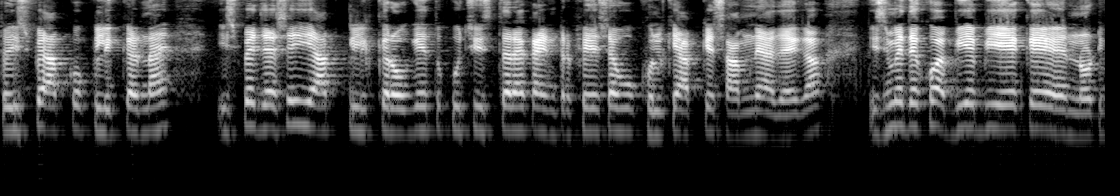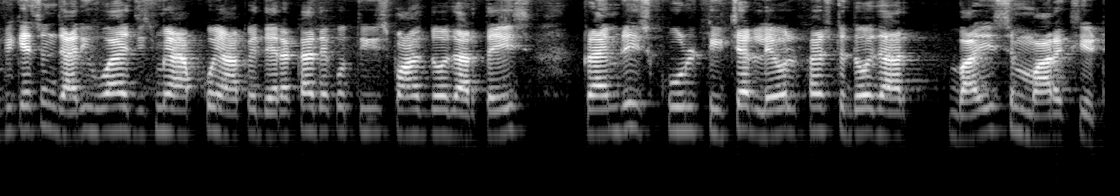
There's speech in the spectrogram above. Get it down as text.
तो इस पर आपको क्लिक करना है। इस पर जैसे ही आप क्लिक करोगे तो कुछ इस तरह का इंटरफेस है, वो खुल के आपके सामने आ जाएगा। इसमें देखो अभी अभी एक नोटिफिकेशन जारी हुआ है, जिसमें आपको यहाँ पे दे रखा है, देखो तीस पाँच दो primary school teacher level first दो हज़ार बाईस मार्कशीट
